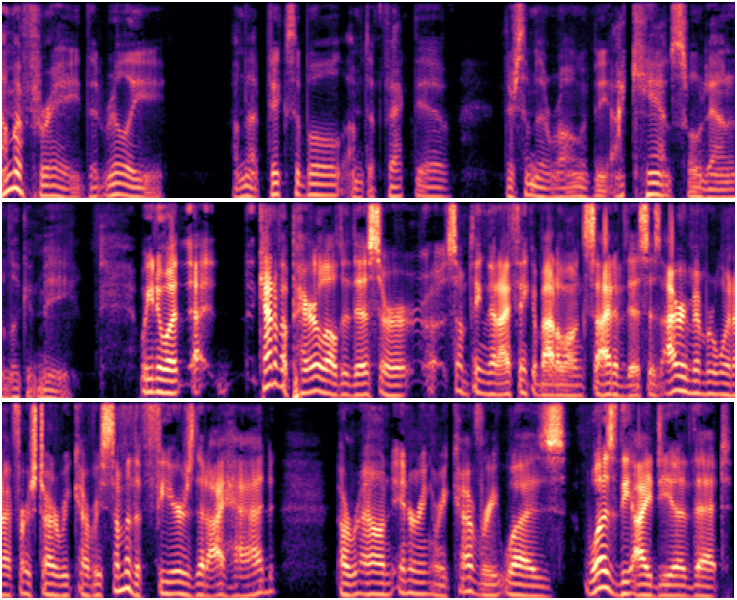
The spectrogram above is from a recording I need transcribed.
I'm afraid that really." I'm not fixable. I'm defective. There's something wrong with me. I can't slow down and look at me. Well, you know what? Kind of a parallel to this, or uh, something that I think about alongside of this, is I remember when I first started recovery, some of the fears that I had around entering recovery was was the idea that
